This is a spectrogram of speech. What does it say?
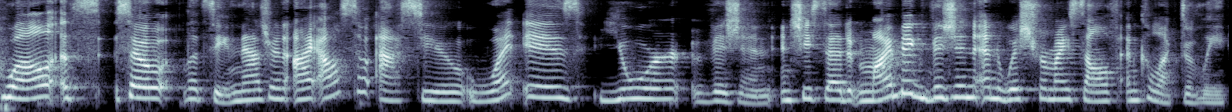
Well, so let's see. Nazrin, I also asked you, what is your vision? And she said, My big vision and wish for myself and collectively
